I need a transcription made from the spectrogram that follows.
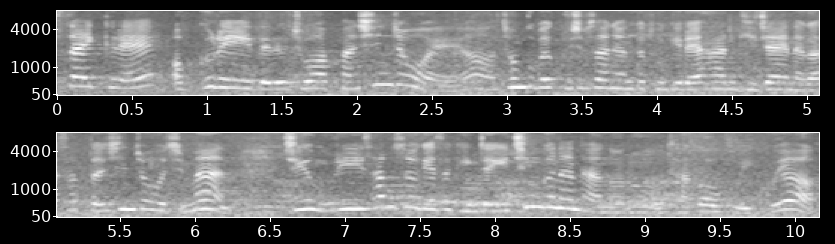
리사이클의 업그레이드를 조합한 신조어예요. 1994년도 독일의 한 디자이너가 썼던 신조어지만 지금 우리 삶 속에서 굉장히 친근한 단어로 다가오고 있고요.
